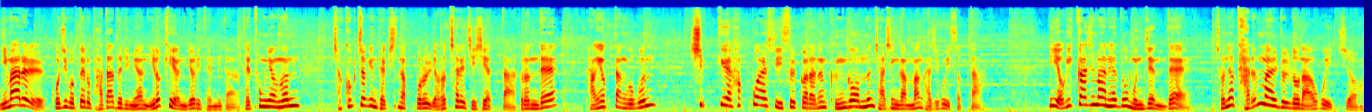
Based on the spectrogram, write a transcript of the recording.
이 말을 고지고대로 받아들이면 이렇게 연결이 됩니다. 대통령은 적극적인 백신 확보를 여러 차례 지시했다. 그런데 방역 당국은 쉽게 확보할 수 있을 거라는 근거 없는 자신감만 가지고 있었다. 여기까지만 해도 문제인데 전혀 다른 말들도 나오고 있죠.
